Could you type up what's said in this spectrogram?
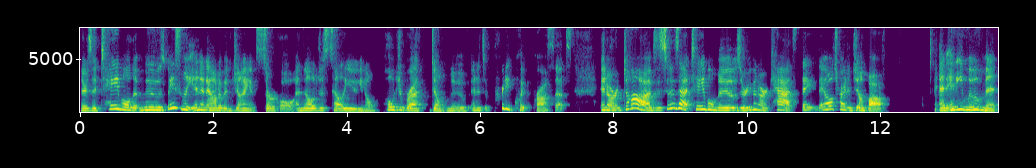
there's a table that moves basically in and out of a giant circle. And they'll just tell you, you know, hold your breath, don't move. And it's a pretty quick process. And our dogs, as soon as that table moves, or even our cats, they, they all try to jump off. And any movement,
